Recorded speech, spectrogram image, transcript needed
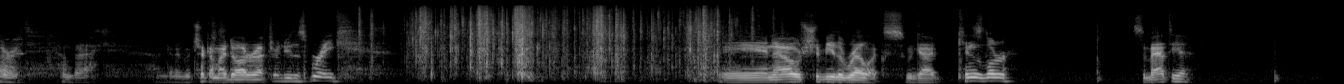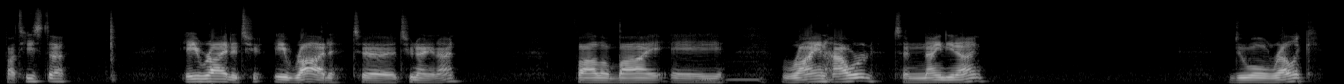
Alright, I'm back. I'm gonna go check on my daughter after I do this break. And now should be the relics. We got Kinsler, Sabathia, Bautista, A Rod to A Rod to 299, followed by a Ryan Howard to 99, dual relic,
